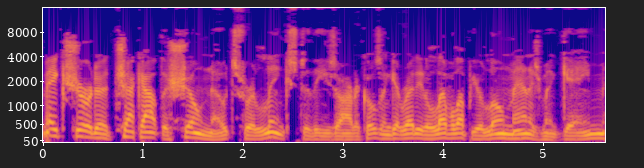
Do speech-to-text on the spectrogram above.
Make sure to check out the show notes for links to these articles and get ready to level up your loan management game.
